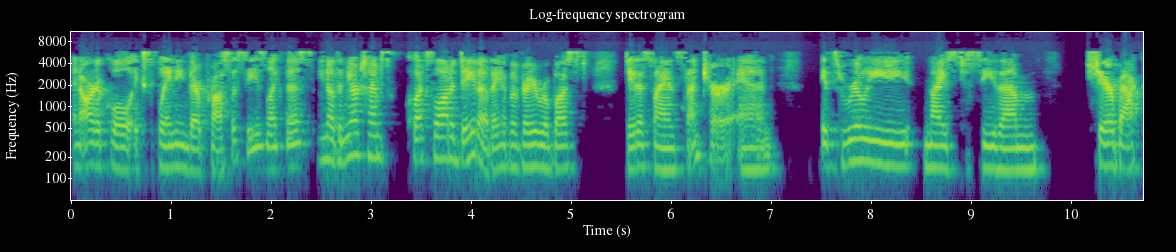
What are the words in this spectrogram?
an article explaining their processes like this. You know, the New York Times collects a lot of data. They have a very robust data science center and it's really nice to see them share back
